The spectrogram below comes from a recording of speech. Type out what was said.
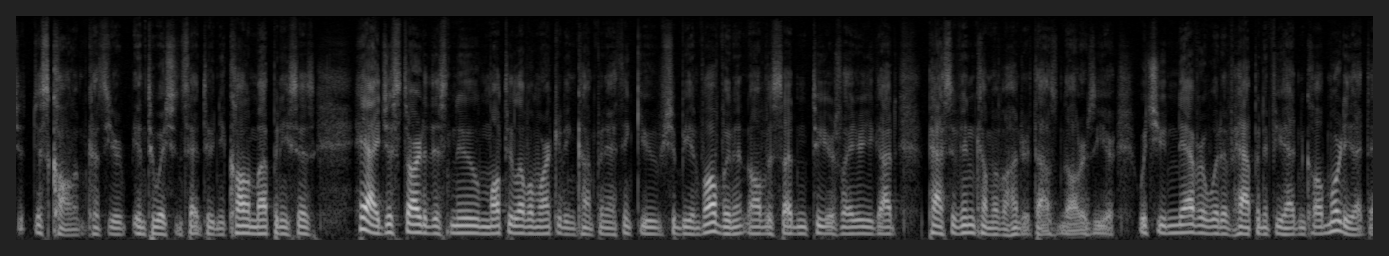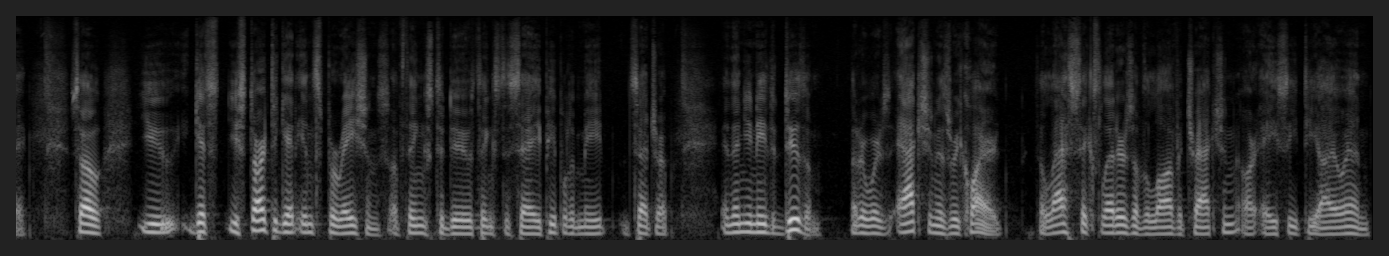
just, just call him because your intuition said to. And you call him up and he says, Hey, I just started this new multi level marketing company. I think you should be involved in it. And all of a sudden, two years later, you got passive income of $100,000 a year, which you never would have happened if you hadn't called Morty that day. So you get you start to get inspirations of things to do, things to say, people to meet, etc. And then you need to do them. In other words, action is required. The last six letters of the law of attraction are A C T I O N.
